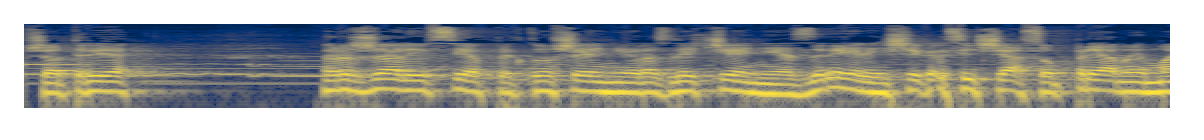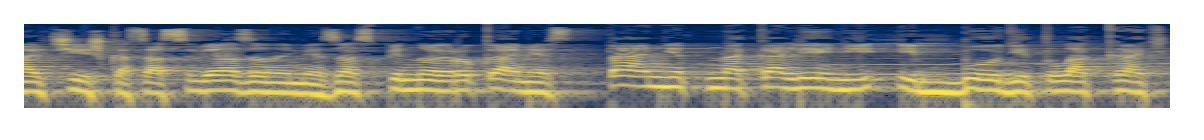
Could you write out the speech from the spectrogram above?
В шатре ржали все в предвкушении развлечения. Зрелище, как сейчас упрямый мальчишка со связанными за спиной руками встанет на колени и будет лакать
